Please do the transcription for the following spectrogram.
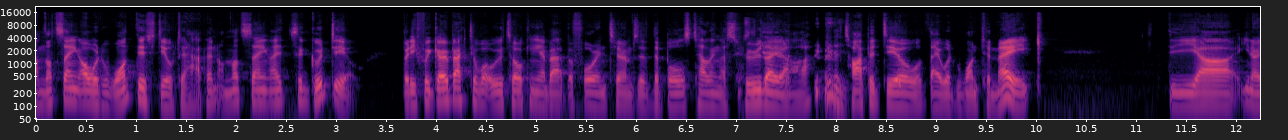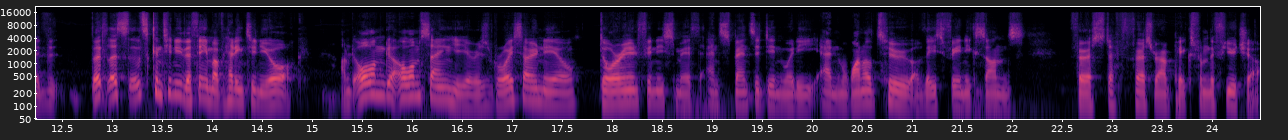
I'm not saying I would want this deal to happen. I'm not saying it's a good deal. But if we go back to what we were talking about before in terms of the Bulls telling us who they are, the type of deal they would want to make, the uh, you know, the, let, let's let's continue the theme of heading to New York. I'm all I'm all I'm saying here is Royce O'Neale, Dorian Finney-Smith, and Spencer Dinwiddie, and one or two of these Phoenix Suns first first round picks from the future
